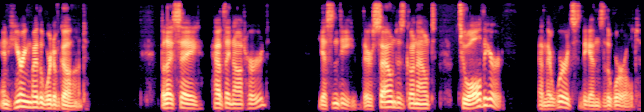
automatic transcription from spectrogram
and hearing by the word of God. But I say, have they not heard? Yes, indeed, their sound has gone out to all the earth, and their words to the ends of the world.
